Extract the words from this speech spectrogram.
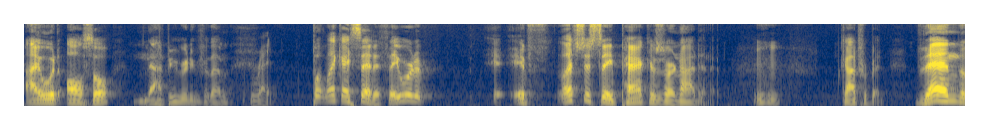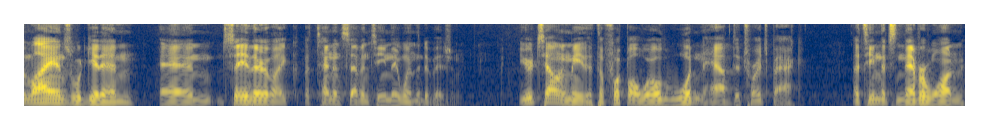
I would also not be rooting for them. right. But like I said, if they were to, if let's just say Packers are not in it, Mm-hmm. God forbid, then the Lions would get in and say they're like a ten and seventeen, they win the division. You're telling me that the football world wouldn't have Detroit's back, a team that's never won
